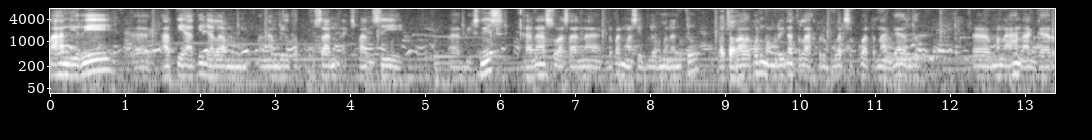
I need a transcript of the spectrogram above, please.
tahan diri, eh, hati-hati dalam mengambil keputusan ekspansi eh, bisnis karena suasana ke depan masih belum menentu. Betul. Walaupun pemerintah telah berbuat sekuat tenaga untuk eh, menahan agar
